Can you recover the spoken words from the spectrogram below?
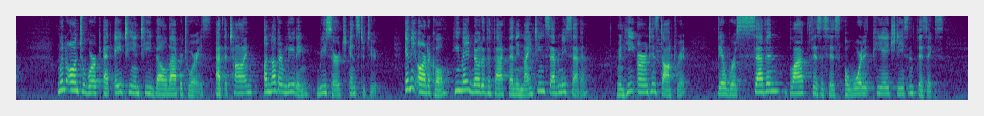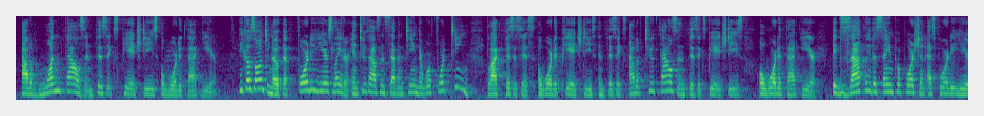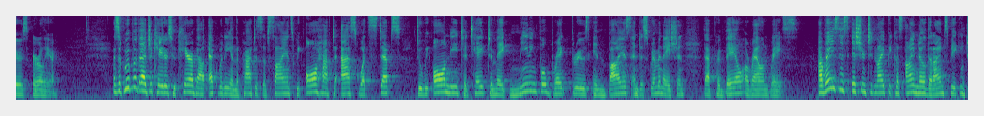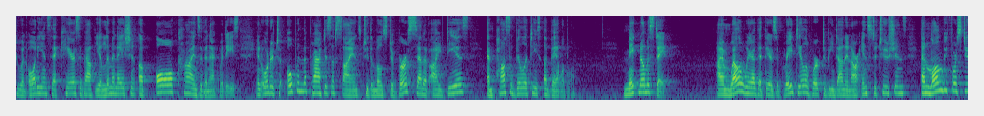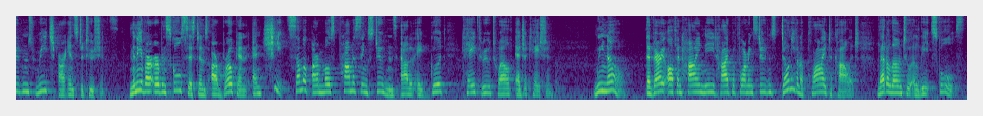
went on to work at AT&T Bell Laboratories, at the time another leading research institute. In the article, he made note of the fact that in 1977, when he earned his doctorate, there were seven black physicists awarded PhDs in physics out of 1,000 physics PhDs awarded that year. He goes on to note that 40 years later, in 2017, there were 14 black physicists awarded PhDs in physics out of 2,000 physics PhDs awarded that year, exactly the same proportion as 40 years earlier. As a group of educators who care about equity in the practice of science, we all have to ask what steps do we all need to take to make meaningful breakthroughs in bias and discrimination that prevail around race. I raise this issue tonight because I know that I am speaking to an audience that cares about the elimination of all kinds of inequities in order to open the practice of science to the most diverse set of ideas and possibilities available. Make no mistake, I am well aware that there's a great deal of work to be done in our institutions and long before students reach our institutions. Many of our urban school systems are broken and cheat some of our most promising students out of a good K through 12 education. We know that very often high need, high performing students don't even apply to college, let alone to elite schools.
